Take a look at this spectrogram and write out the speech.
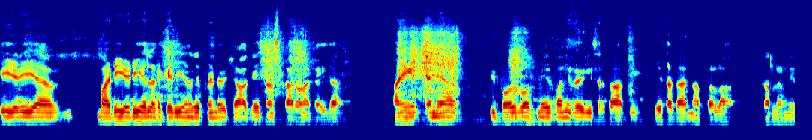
ਕਿ ਜਿਹੜੀ ਆ ਬਾਡੀ ਜਿਹੜੀ ਹੈ ਲੜਕੇ ਦੀ ਇਹਨਾਂ ਦੇ ਪਿੰਡ ਵਿੱਚ ਆ ਕੇ ਸੰਸਕਾਰ ਹੋਣਾ ਚਾਹੀਦਾ। ਅਸੀਂ ਕਹਿੰਦੇ ਆ ਵੀ ਬਹੁਤ ਬਹੁਤ ਮਿਹਰਬਾਨੀ ਹੋਏਗੀ ਸਰਕਾਰ ਦੀ ਜੇ ਸਾਡਾ ਇੰਨਾ ਉਪਰਾਲਾ ਕਰ ਲੈਣਗੇ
